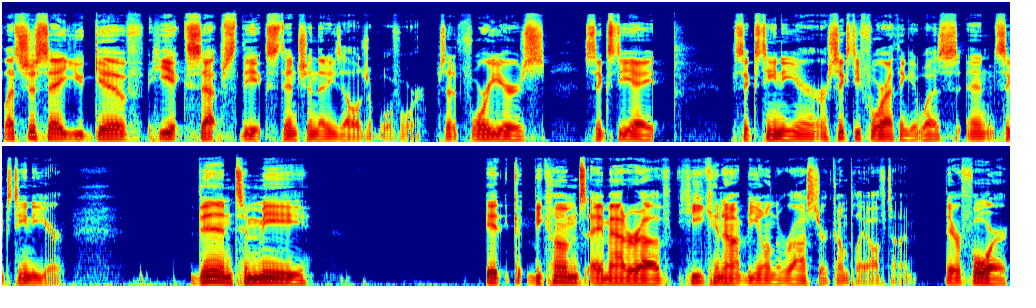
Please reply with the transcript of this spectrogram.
let's just say you give he accepts the extension that he's eligible for. So 4 years, 68, 16 a year or 64 I think it was and 16 a year. Then to me it becomes a matter of he cannot be on the roster come playoff time. Therefore,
